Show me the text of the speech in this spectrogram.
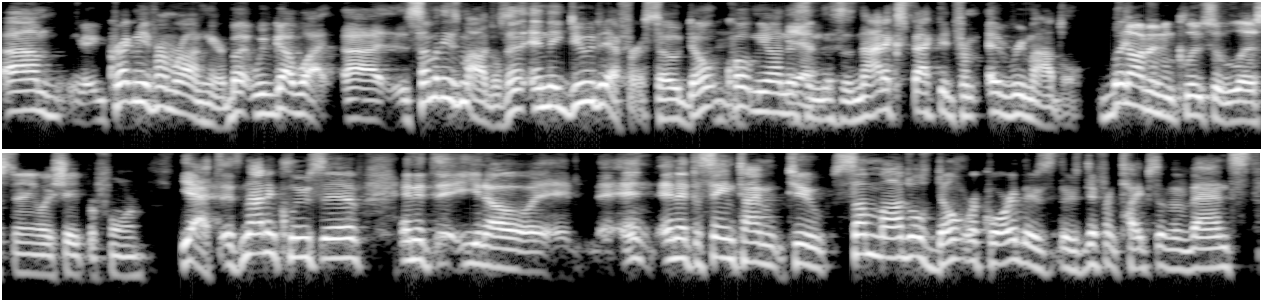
um, correct me if I'm wrong here, but we've got what? Uh, some of these modules, and, and they do differ. So, don't quote me on this. Yeah. And this is not expected from every module. But Not an inclusive list in any way, shape, or form. yeah, it's, it's not inclusive, and it you know, and and at the same time too, some modules don't record. There's there's different types of events.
